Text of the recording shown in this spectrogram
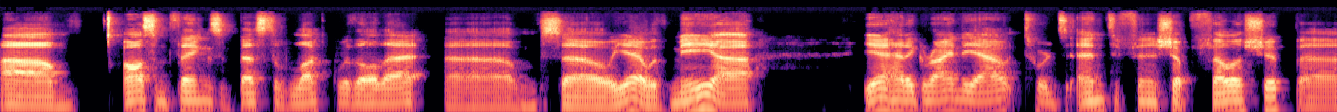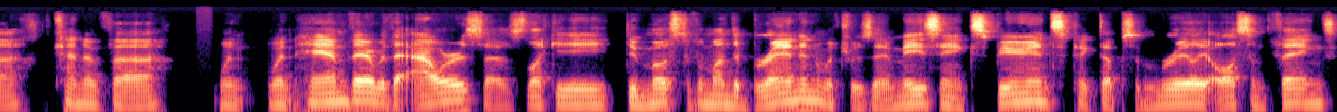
um, awesome things best of luck with all that um, so yeah with me uh, yeah had to grind it out towards end to finish up fellowship uh, kind of uh, went went ham there with the hours. I was lucky to do most of them under Brandon, which was an amazing experience. Picked up some really awesome things,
